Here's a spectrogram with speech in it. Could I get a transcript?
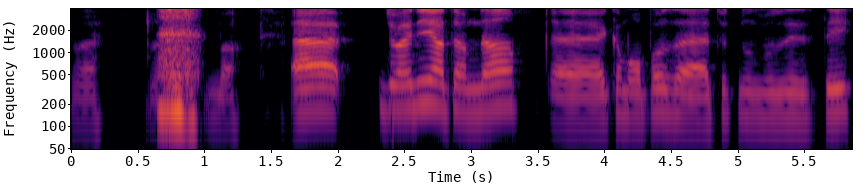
ouais. bon. Euh, Giovanni, en terminant, euh, comme on pose à toutes nos, nos invités,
